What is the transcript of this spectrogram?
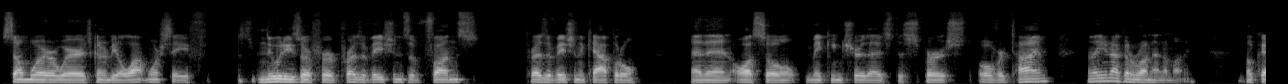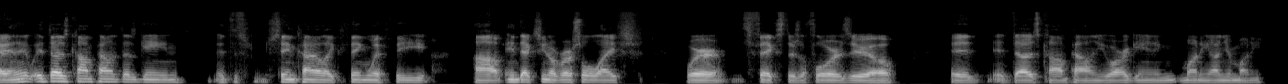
somewhere where it's going to be a lot more safe annuities are for preservations of funds preservation of capital and then also making sure that it's dispersed over time and then you're not going to run out of money Okay, and it, it does compound, it does gain. It's the same kind of like thing with the uh, index universal life where it's fixed. There's a floor zero. It it does compound. You are gaining money on your money,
